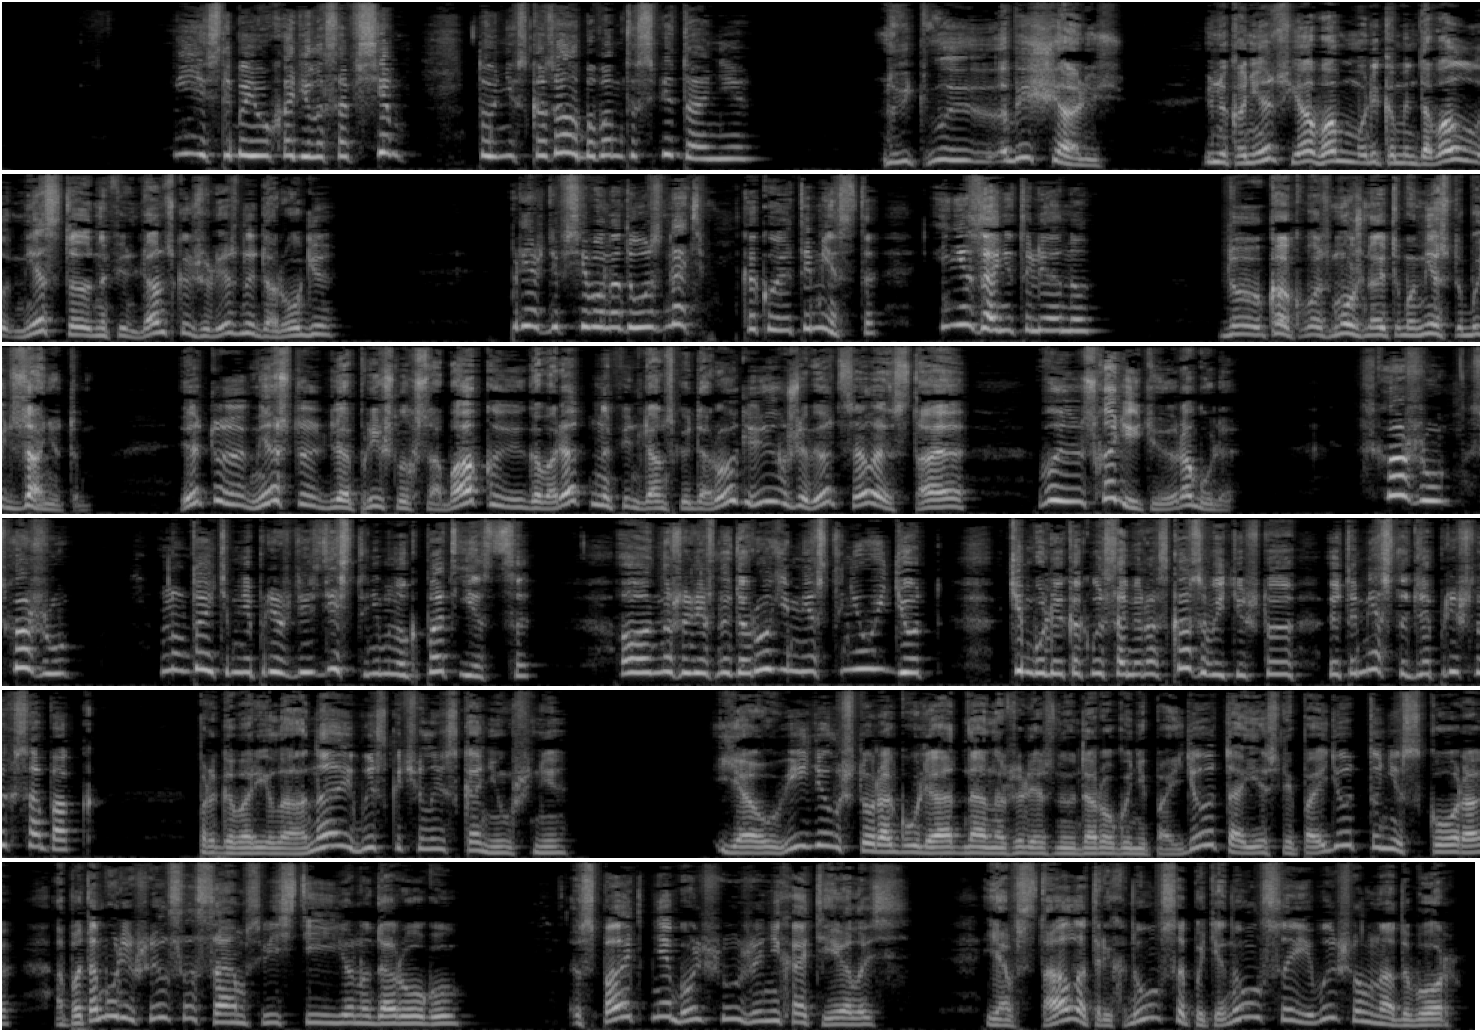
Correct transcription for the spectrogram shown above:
— Если бы я уходила совсем, то не сказала бы вам до свидания. — Но ведь вы обещались. И, наконец, я вам рекомендовал место на финляндской железной дороге. — Прежде всего надо узнать, какое это место, и не занято ли оно. — Да как возможно этому месту быть занятым? Это место для пришлых собак, и, говорят, на финляндской дороге их живет целая стая. Вы сходите, Рагуля. — Схожу, схожу. Ну, дайте мне прежде здесь-то немного подъесться. А на железной дороге место не уйдет, тем более, как вы сами рассказываете, что это место для пришлых собак. Проговорила она и выскочила из конюшни. Я увидел, что Рагуля одна на железную дорогу не пойдет, а если пойдет, то не скоро, а потому решился сам свести ее на дорогу. Спать мне больше уже не хотелось. Я встал, отряхнулся, потянулся и вышел на двор.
